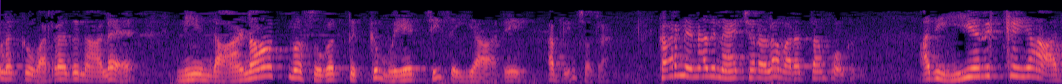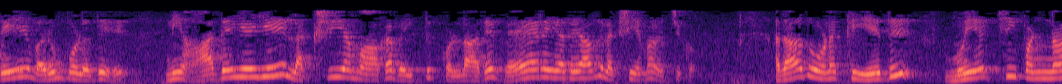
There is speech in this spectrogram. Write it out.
உனக்கு வர்றதுனால நீ இந்த அனாத்ம சுகத்துக்கு முயற்சி செய்யாதே அப்படின்னு சொல்ற. காரணம் என்ன அது நேச்சுரலா வரத்தான் போகுது. அது இயற்கையா அதே வரும் பொழுது நீ அதையே லட்சியமாக வைத்து கொள்ளாதே வேற எதையாவது லட்சியமா வச்சுக்கோ. அதாவது உனக்கு எது முயற்சி பண்ணா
